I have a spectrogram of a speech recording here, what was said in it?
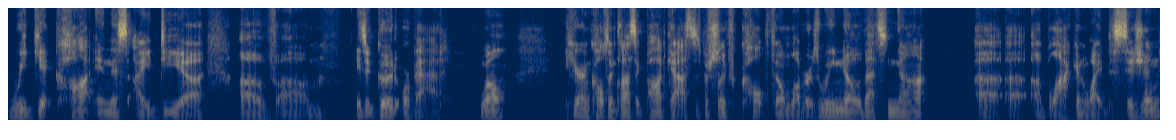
we get caught in this idea of um, is it good or bad? Well, here in Cult and Classic Podcast, especially for cult film lovers, we know that's not a, a, black and white decision.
